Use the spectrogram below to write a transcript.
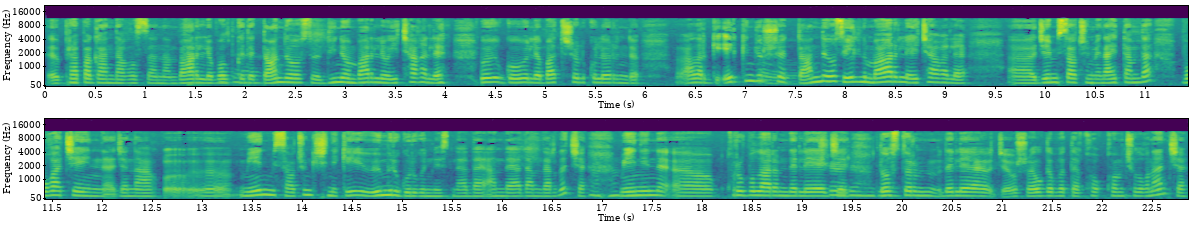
э, пропаганда кылса анан баары эле болуп кетет да. Андай болсо дүйнөнүн баары эле эч ак эле көп эле батыш өлкөлөрүндө алар эркин жүрүшөт да. Андай болсо элдин баары эле эч ак эле же мисалы үчүн мен айтам да буга чейин жанагы э, мен мисалы үчүн кичинекей өмүр көргөн эмесмин андай адамдардычы. Менин э, курбуларым деле же досторум деле ошо лгбт коомчулугунанчы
